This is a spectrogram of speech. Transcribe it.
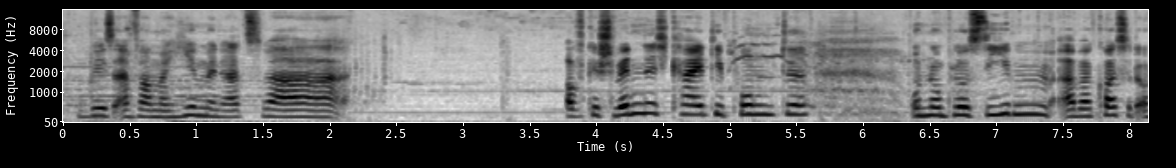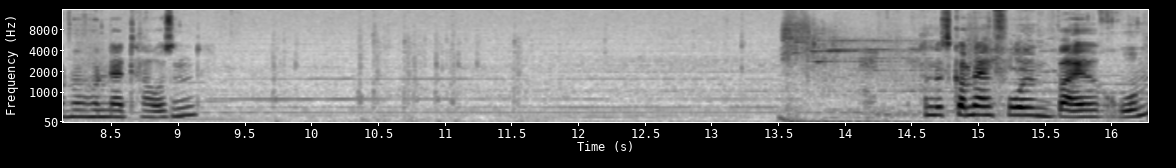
Ich probiere es einfach mal hier mit. Er hat zwar auf Geschwindigkeit die Punkte und nur plus 7, aber kostet auch nur 100.000. Und es kommt empfohlen bei rum.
